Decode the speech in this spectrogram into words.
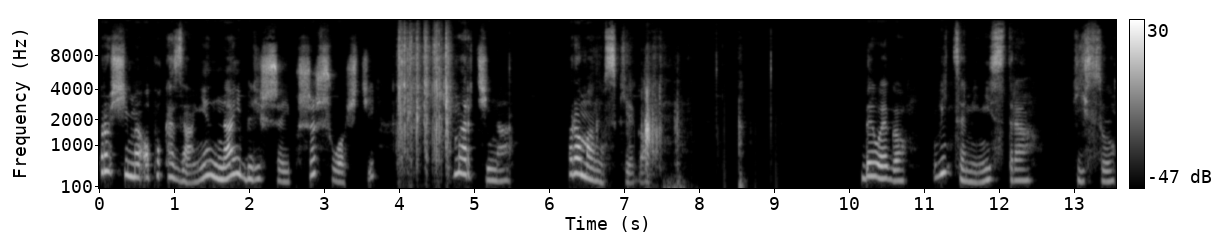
prosimy o pokazanie najbliższej przyszłości Marcina Romanowskiego, byłego wiceministra PiSu.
